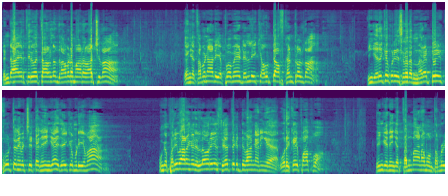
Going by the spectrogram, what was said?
ரெண்டாயிரத்தி இருபத்தி ஆறுல திராவிட மாடல் ஆட்சி தான். எங்க தமிழ்நாடு எப்பவுமே டெல்லிக்கு அவுட் ஆஃப் கண்ட்ரோல் தான். இங்க இருக்கக்கூடிய சிலரை மிரட்டி கூட்டணி வச்சுட்ட நீங்க ஜெயிக்க முடியுமா? உங்க பரிவாரங்கள் எல்லோரையும் சேர்த்துக்கிட்டு வாங்க நீங்க. ஒரு கை பார்ப்போம். இங்கே நீங்கள் தன்மானமும் தமிழ்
